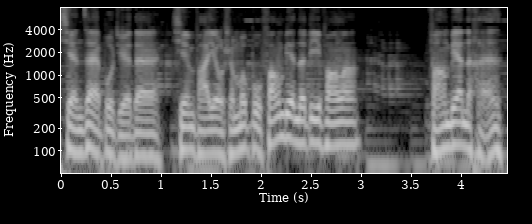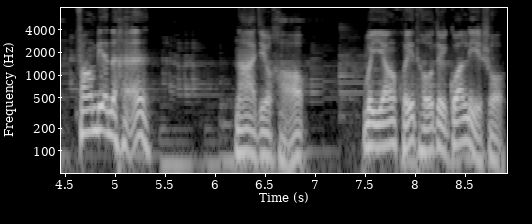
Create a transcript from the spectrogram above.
现在不觉得新法有什么不方便的地方了？”“方便的很，方便的很。”“那就好。”未央回头对官吏说：“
